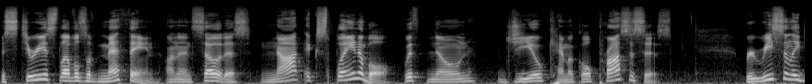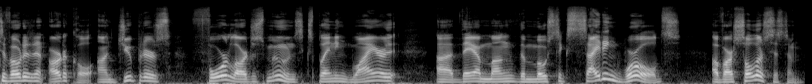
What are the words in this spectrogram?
Mysterious levels of methane on Enceladus not explainable with known geochemical processes. We recently devoted an article on Jupiter's four largest moons explaining why are uh, they among the most exciting worlds of our solar system.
